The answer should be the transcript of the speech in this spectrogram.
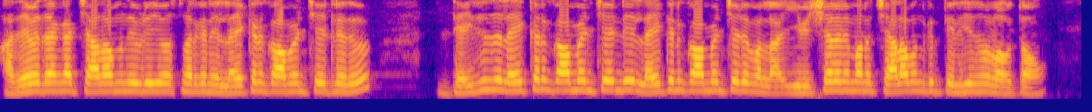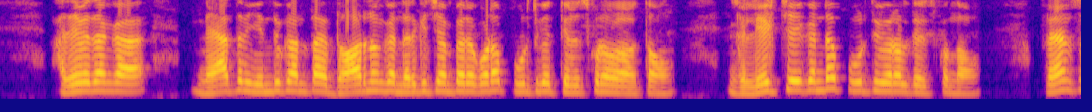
అదేవిధంగా చాలామంది వీడియో చూస్తున్నారు కానీ లైక్ అని కామెంట్ చేయట్లేదు. దయచేసి లైక్ అని కామెంట్ చేయండి. లైక్ అని కామెంట్ చేయడం వల్ల ఈ విషయాలని మనం చాలామందికి తెలియజేసే అవుతాం. అదేవిధంగా నేతను ఎందుకు అంత దారుణంగా నరికి చంపారో కూడా పూర్తిగా తెలుసుకునే అవుతాం. ఇంకా లేట్ చేయకుండా పూర్తి వివరాలు తెలుసుకుందాం. ఫ్రెండ్స్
